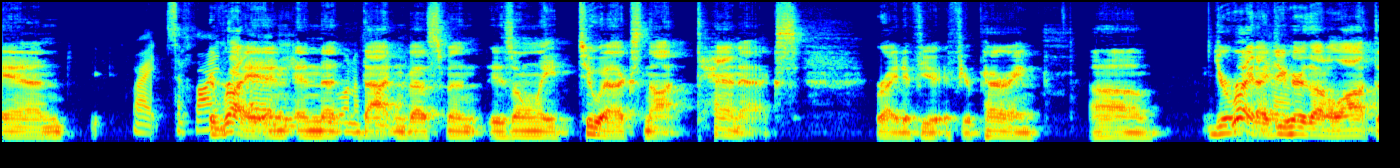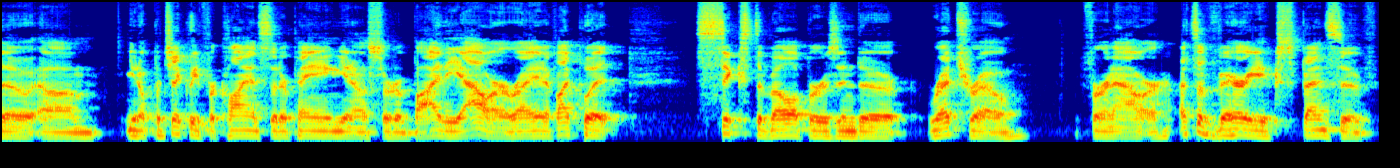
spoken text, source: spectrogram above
and right. So find right, and, and that that investment it. is only two x, not ten x. Right. If you if you're pairing, um, you're right. Yeah. I do hear that a lot, though. Um, you know, particularly for clients that are paying, you know, sort of by the hour. Right. If I put six developers into retro for an hour. That's a very expensive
